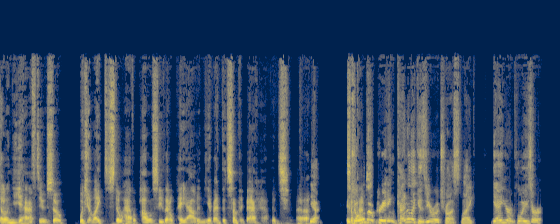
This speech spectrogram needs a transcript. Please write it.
telling you you have to. So would you like to still have a policy that'll pay out in the event that something bad happens? Uh, yeah. It's all about creating kind of like a zero trust. Like, yeah, your employees are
